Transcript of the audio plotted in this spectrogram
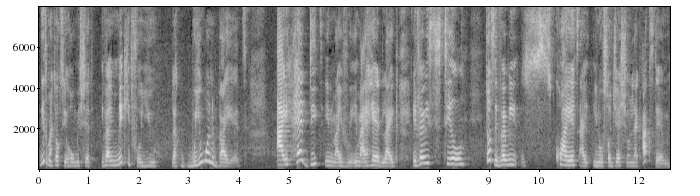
this might talk to your homie shirt. If I make it for you, like, will you want to buy it? I heard it in my in my head like a very still, just a very quiet, I you know suggestion. Like ask them,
